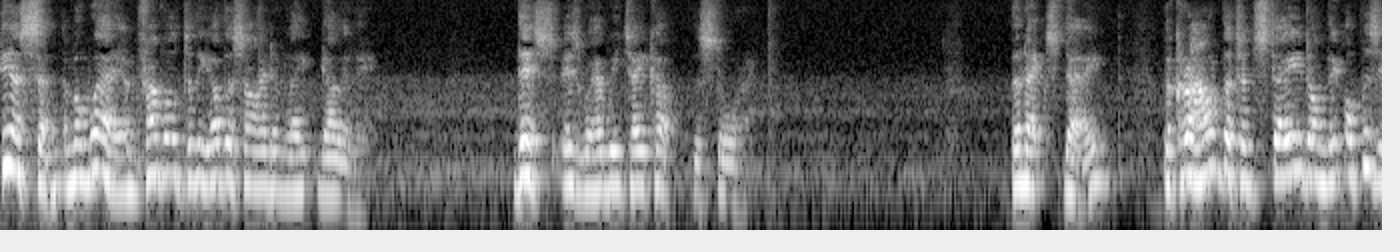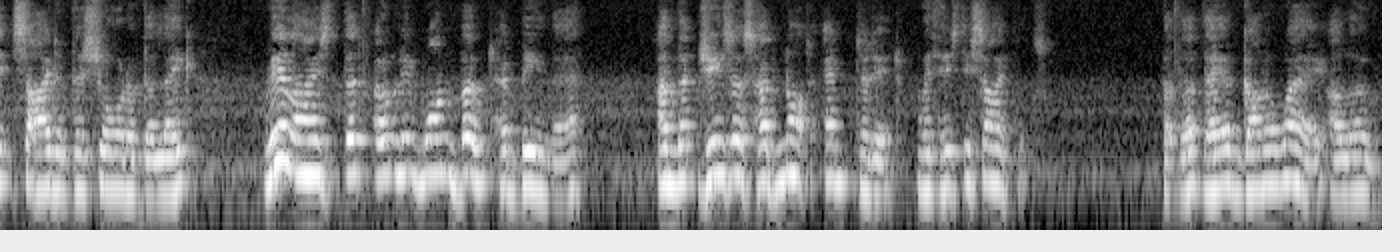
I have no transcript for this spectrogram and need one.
He has sent them away and travelled to the other side of Lake Galilee. This is where we take up the story. The next day, the crowd that had stayed on the opposite side of the shore of the lake realized that only one boat had been there and that Jesus had not entered it with his disciples, but that they had gone away alone.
